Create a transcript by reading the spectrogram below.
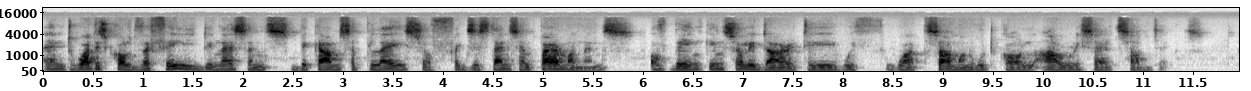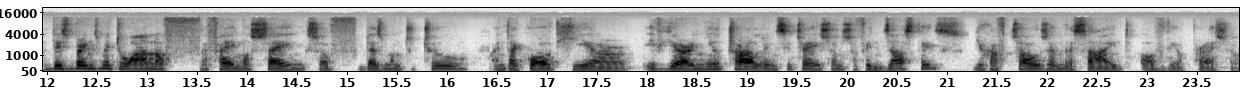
And what is called the field, in essence, becomes a place of existential permanence, of being in solidarity with what someone would call our research subjects. This brings me to one of the famous sayings of Desmond Tutu, and I quote here if you are neutral in situations of injustice, you have chosen the side of the oppressor.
